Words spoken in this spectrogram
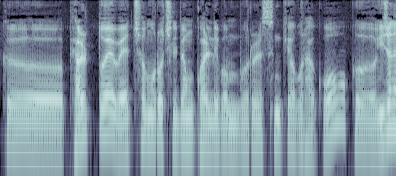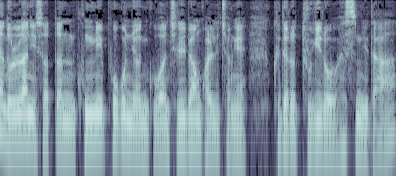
그 별도의 외청으로 질병관리본부를 승격을 하고 그 이전에 논란이 있었던 국립보건연구원 질병관리청에 그대로 두기로 했습니다.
